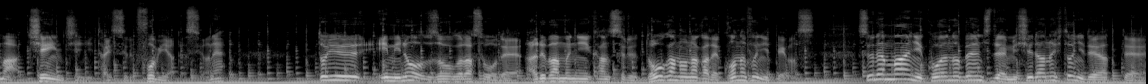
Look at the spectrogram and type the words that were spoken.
まあチェンジに対する phobia ですよね。という意味の造語だそうでアルバムに関する動画の中でこんな風に言っています。数年前に公園のベンチで見知らぬ人に出会って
